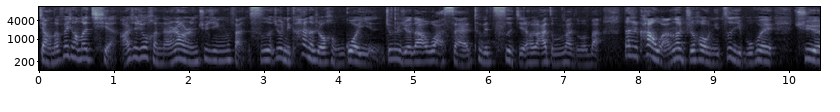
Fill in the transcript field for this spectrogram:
讲的非常的浅，而且就很难让人去进行反思。就是你看的时候很过瘾，就是觉得哇塞特别刺激，然后啊怎么办怎么办？但是看完了之后，你自己不会去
